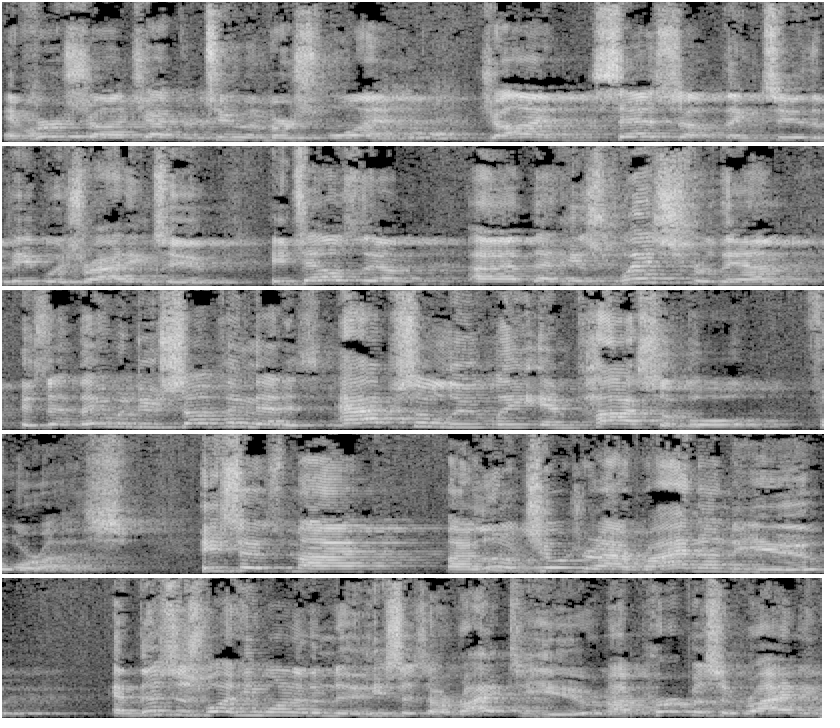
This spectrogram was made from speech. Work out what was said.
In 1 John chapter 2 and verse 1, John says something to the people he's writing to. He tells them uh, that his wish for them is that they would do something that is absolutely impossible for us. He says, My, my little children, I write unto you, and this is what he wanted them to do. He says, I write to you, or my purpose in writing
